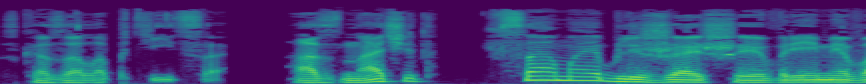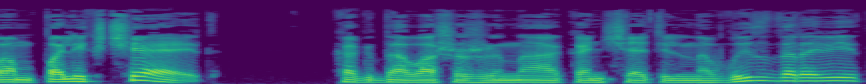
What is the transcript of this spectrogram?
сказала птица. А значит, в самое ближайшее время вам полегчает. Когда ваша жена окончательно выздоровеет,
